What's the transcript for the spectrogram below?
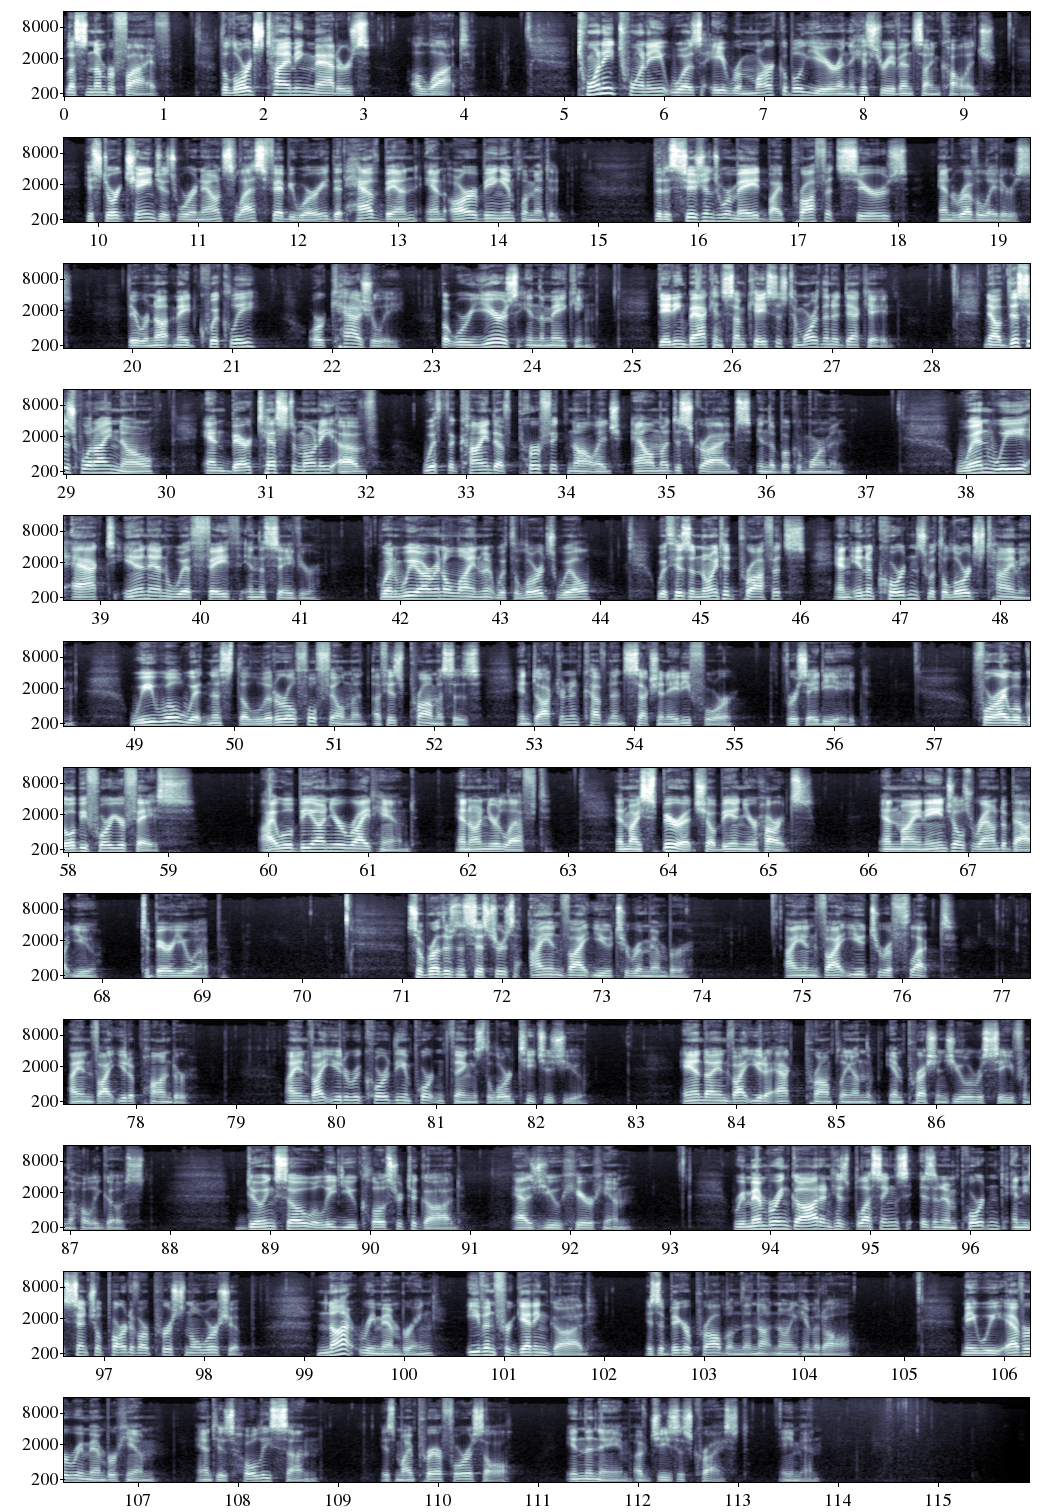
Lesson number five the Lord's timing matters a lot. 2020 was a remarkable year in the history of Ensign College. Historic changes were announced last February that have been and are being implemented. The decisions were made by prophets, seers, and revelators. They were not made quickly or casually, but were years in the making, dating back in some cases to more than a decade. Now, this is what I know and bear testimony of with the kind of perfect knowledge Alma describes in the Book of Mormon. When we act in and with faith in the Savior, when we are in alignment with the Lord's will, with his anointed prophets, and in accordance with the Lord's timing, we will witness the literal fulfillment of his promises in Doctrine and Covenants, section 84, verse 88. For I will go before your face, I will be on your right hand and on your left, and my spirit shall be in your hearts, and mine angels round about you to bear you up. So, brothers and sisters, I invite you to remember I invite you to reflect. I invite you to ponder. I invite you to record the important things the Lord teaches you. And I invite you to act promptly on the impressions you will receive from the Holy Ghost. Doing so will lead you closer to God as you hear Him. Remembering God and His blessings is an important and essential part of our personal worship. Not remembering, even forgetting God, is a bigger problem than not knowing Him at all. May we ever remember him and his holy Son, is my prayer for us all. In the name of Jesus Christ, amen.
